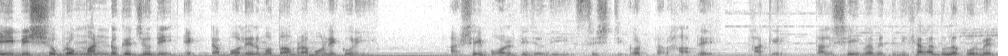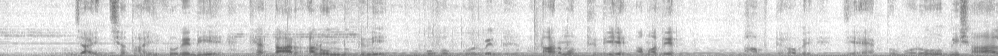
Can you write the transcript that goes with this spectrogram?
এই বিশ্ব ব্রহ্মাণ্ডকে যদি একটা বলের মতো আমরা মনে করি, আর সেই বলটি যদি সৃষ্টিকর্তার হাতে থাকে, তাহলে সেইভাবে তিনি খেলাধুলা করবেন। যা ইচ্ছা তাই করে নিয়ে তার আনন্দ তিনি উপভোগ করবেন। তার মধ্যে দিয়ে আমাদের ভাবতে হবে যে এত বড় বিশাল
